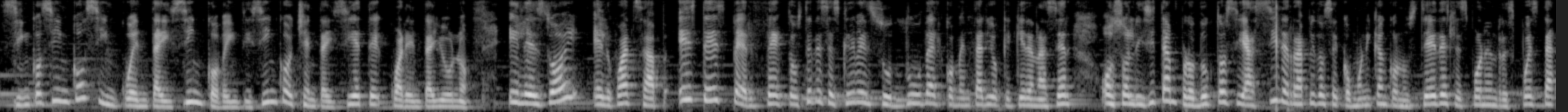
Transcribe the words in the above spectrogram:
55 55 25 87 41. Y les doy el WhatsApp. Este es perfecto. Ustedes escriben su duda, el comentario que quieran hacer o solicitan productos y así de rápido se comunican con ustedes, les ponen respuesta.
